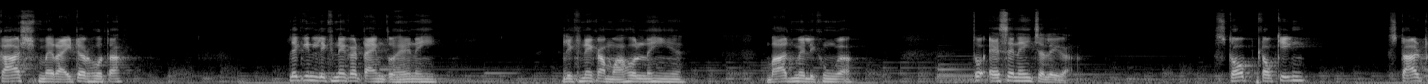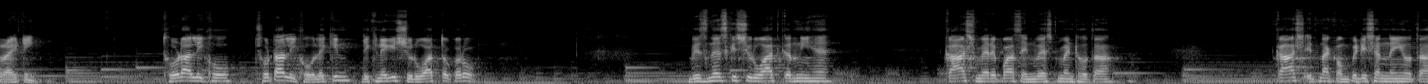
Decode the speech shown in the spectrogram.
काश मैं राइटर होता, लेकिन लिखने का टाइम तो है नहीं। लिखने का माहौल नहीं है। बाद में लिखूँगा तो ऐसे नहीं चलेगा। स्टॉप टॉकिंग स्टार्ट राइटिंग थोड़ा लिखो, छोटा लिखो, लेकिन लिखने की शुरुआत तो करो। बिज़नेस की शुरुआत करनी है। काश मेरे पास इन्वेस्टमेंट होता। काश इतना कंपटीशन नहीं होता।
